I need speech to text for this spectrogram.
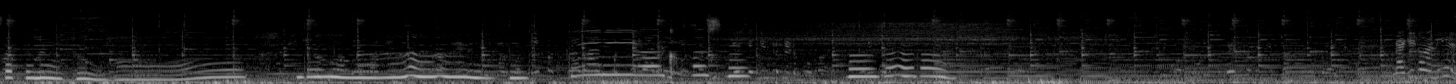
सपनों की है दुनिया। से मैगी खानी है?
